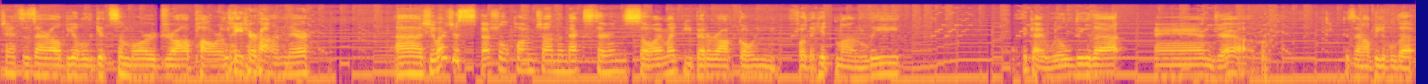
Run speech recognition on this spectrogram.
Chances are I'll be able to get some more draw power later on there. Uh, she might just Special Punch on the next turn, so I might be better off going for the Hitmonlee. I think I will do that, and jab. Because then I'll be able to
